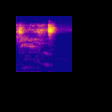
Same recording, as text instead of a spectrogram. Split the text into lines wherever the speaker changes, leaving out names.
You.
